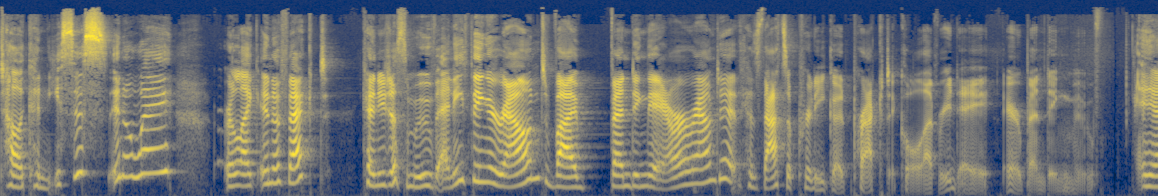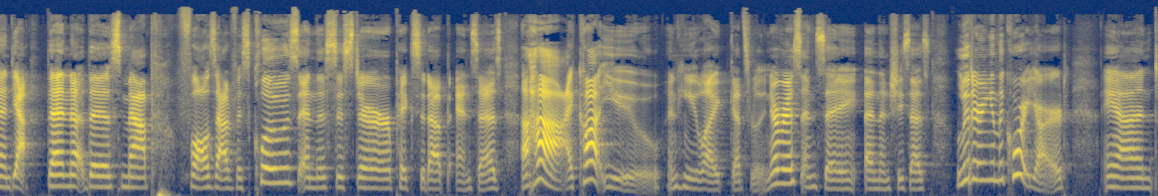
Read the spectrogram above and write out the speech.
telekinesis in a way, or like in effect. Can you just move anything around by bending the air around it? Because that's a pretty good practical everyday airbending move. And yeah, then this map falls out of his clothes, and the sister picks it up and says, "Aha! I caught you!" And he like gets really nervous and say, and then she says, "Littering in the courtyard." And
